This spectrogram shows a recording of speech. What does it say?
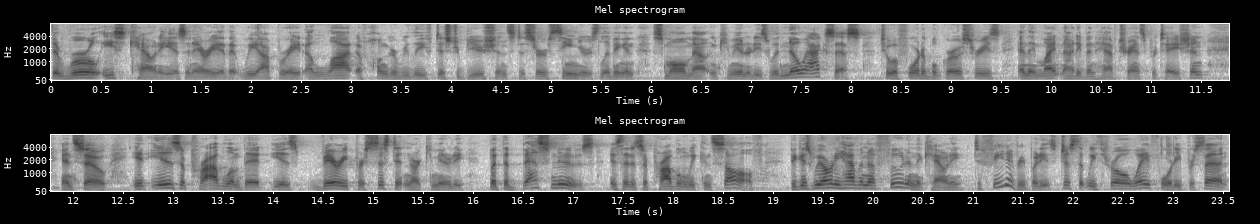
the rural East County is an area that we operate a lot of hunger relief distributions to serve seniors living in small mountain communities with no access to affordable groceries, and they might not even have transportation. And so it is a problem that is very persistent in our community. But the best news is that it's a problem we can solve because we already have enough food in the county to feed everybody. It's just that we throw away 40%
